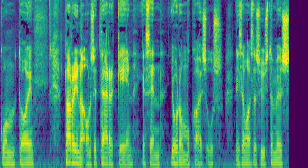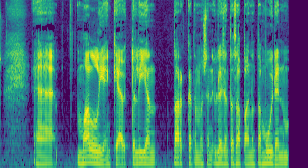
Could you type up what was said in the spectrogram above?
kun toi tarina on se tärkein ja sen johdonmukaisuus, niin samasta syystä myös ää, mallien käyttö, liian tarkka tämmöisen yleisen tasapainon tai muiden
